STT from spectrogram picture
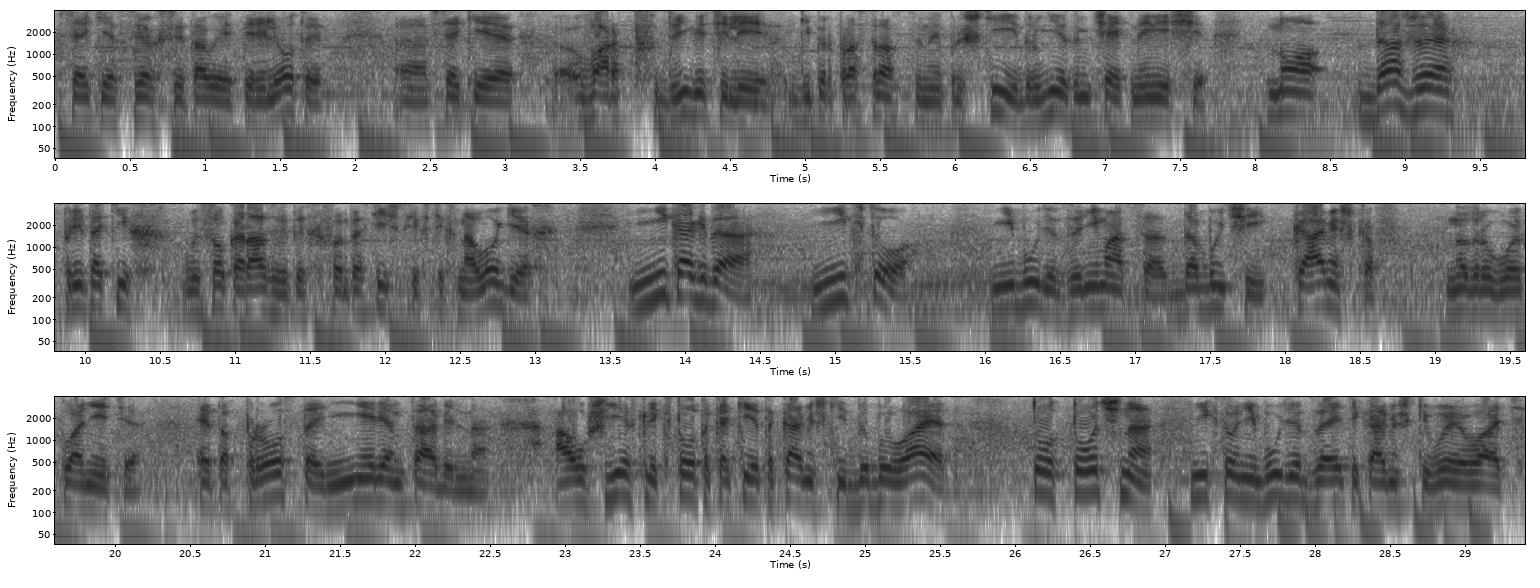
всякие сверхсветовые перелеты, э, всякие варп-двигатели, гиперпространственные прыжки и другие замечательные вещи. Но даже при таких высокоразвитых фантастических технологиях никогда никто не будет заниматься добычей камешков на другой планете. это просто нерентабельно. А уж если кто-то какие-то камешки добывает, то точно никто не будет за эти камешки воевать.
